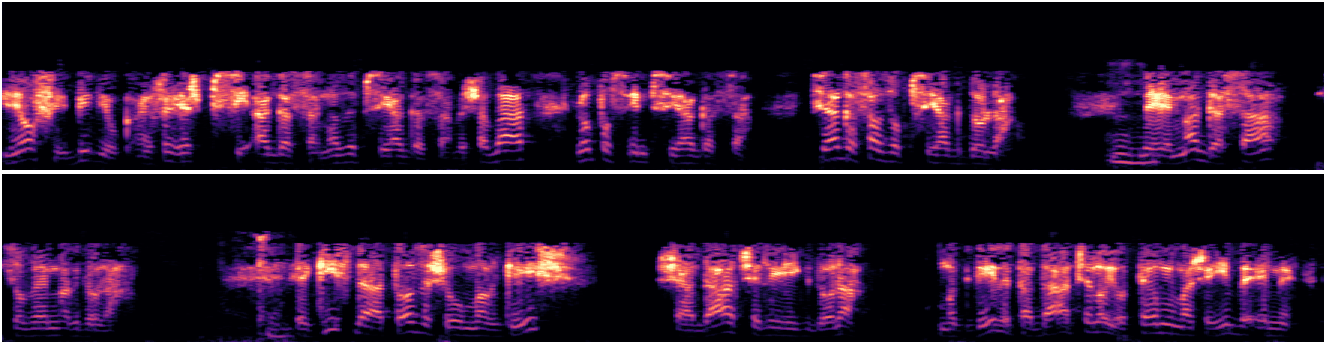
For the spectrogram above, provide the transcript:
יופי, בדיוק. אני חושב שיש פסיעה גסה. מה זה פסיעה גסה? בשבת לא פוסעים פסיעה גסה. פסיעה גסה זו פסיעה גדולה. Mm-hmm. בהמה גסה זו בהמה גדולה. כן. הגיס דעתו זה שהוא מרגיש שהדעת שלי היא גדולה. הוא מגדיל את הדעת שלו יותר ממה שהיא באמת.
